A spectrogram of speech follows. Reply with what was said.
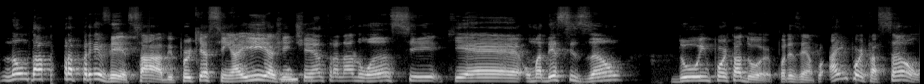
não dá para prever, sabe? Porque assim, aí a gente entra na nuance que é uma decisão do importador. Por exemplo, a importação,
